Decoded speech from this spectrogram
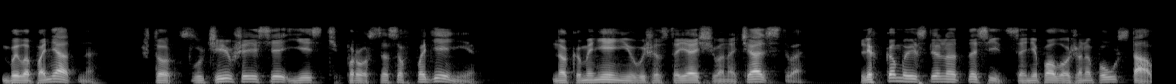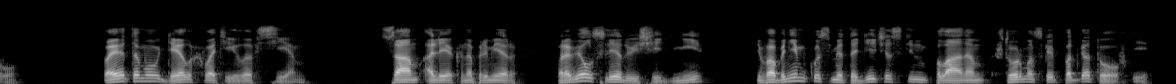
Было понятно, что случившееся есть просто совпадение, но к мнению вышестоящего начальства легкомысленно относиться не положено по уставу. Поэтому дел хватило всем. Сам Олег, например, провел следующие дни в обнимку с методическим планом штурманской подготовки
